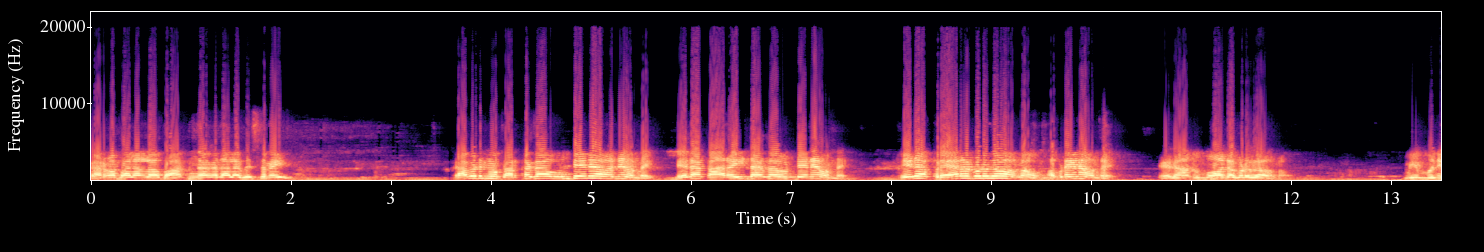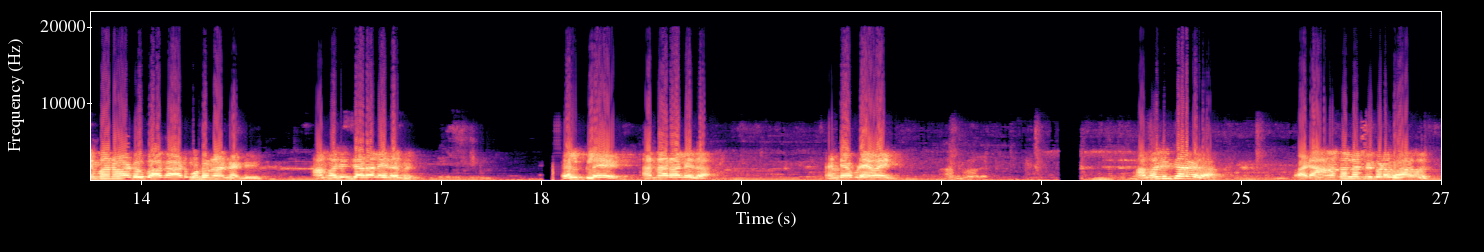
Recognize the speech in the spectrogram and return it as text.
కర్మఫలంలో భాగంగా కదా లభిస్తున్నాయి. కాబట్టి నువ్వు కర్తగా ఉంటేనే అవన్నీ ఉన్నాయి. లేదా కారయితగా ఉంటేనే ఉన్నాయి. లేదా ప్రేరకుడుగా ఉన్నావు అప్పుడైనా ఉన్నాయి. లేదా అనుమోదకుడుగా ఉన్నావు. మీ ముని మనవాడు బాగా ఆడుకుంటున్నాడండి. ఆమోదించారా లేదా మీరు? వెల్ ప్లే అన్నారా లేదా? అంటే అప్పుడు ఏమైంది? ఆమోదించారు కదా. వాడి ఆనందంలో మీకు కూడా భాగం వచ్చింది.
